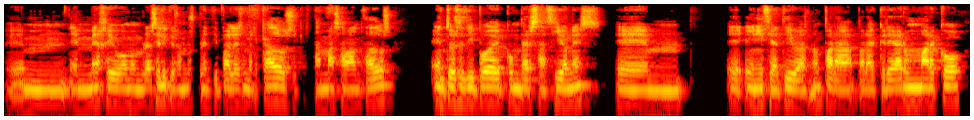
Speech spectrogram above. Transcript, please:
en, en México como en Brasil, que son los principales mercados y que están más avanzados en todo ese tipo de conversaciones em, e, e iniciativas, ¿no? Para, crear un marco,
